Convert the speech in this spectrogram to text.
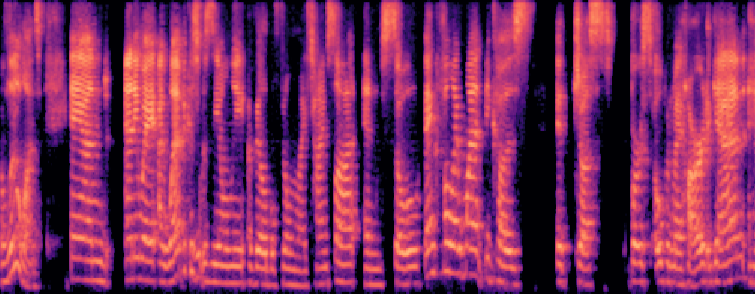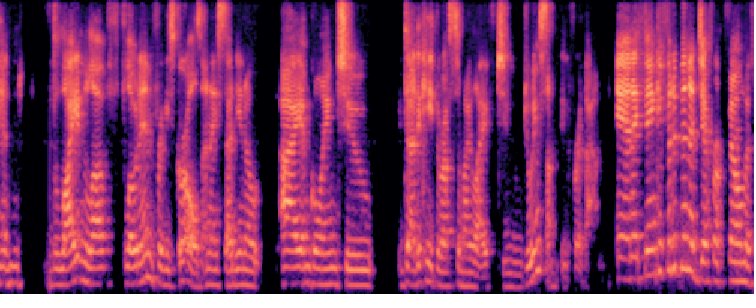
of little ones? And anyway, I went because it was the only available film in my time slot. And so thankful I went because it just burst open my heart again. And the light and love flowed in for these girls. And I said, you know, I am going to dedicate the rest of my life to doing something for them. And I think if it had been a different film, if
